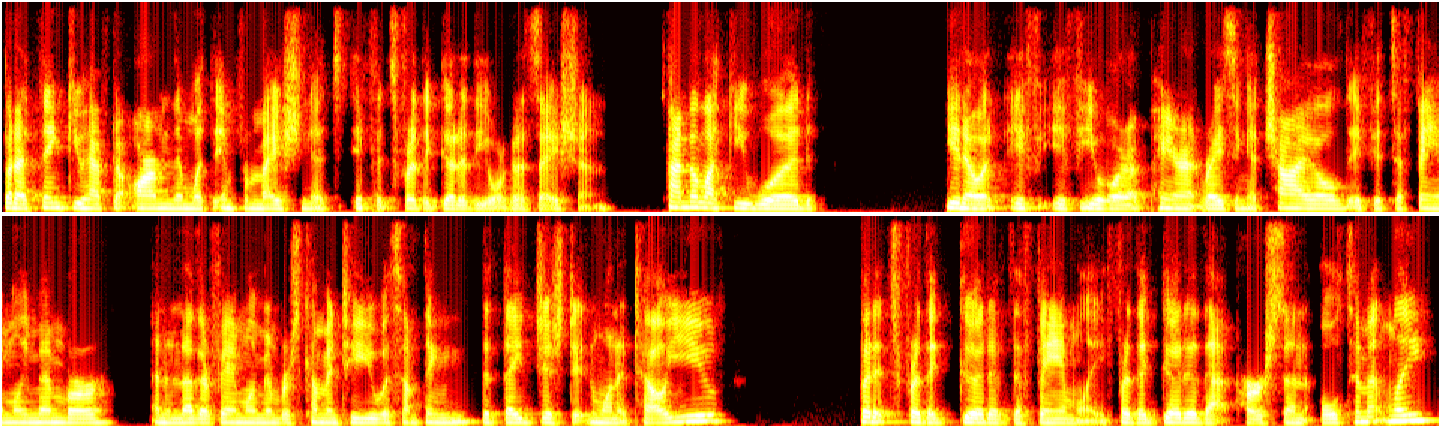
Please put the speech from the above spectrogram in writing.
But I think you have to arm them with information if it's for the good of the organization, kind of like you would you know if if you're a parent raising a child if it's a family member and another family member's coming to you with something that they just didn't want to tell you but it's for the good of the family for the good of that person ultimately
